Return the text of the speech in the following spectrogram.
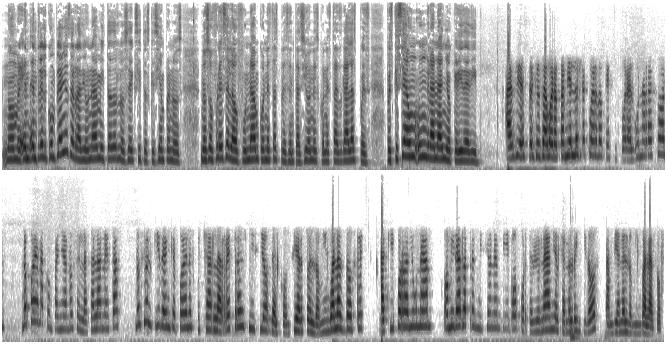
No, hombre, entre el cumpleaños de Radio UNAM y todos los éxitos que siempre nos nos ofrece la UFUNAM con estas presentaciones con estas galas, pues, pues que sea un, gran año, querida Edith. Así es, preciosa. Bueno, también les recuerdo que si por alguna razón no pueden acompañarnos en la sala mesa, no se olviden que pueden escuchar la retransmisión del concierto el domingo a las 12 aquí por Radio UNAM o mirar la transmisión en vivo por TV UNAM y el canal 22 también el domingo a las 12.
